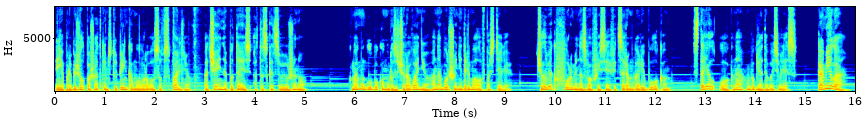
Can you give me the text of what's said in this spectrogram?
Я пробежал по шатким ступенькам и ворвался в спальню, отчаянно пытаясь отыскать свою жену. К моему глубокому разочарованию, она больше не дремала в постели. Человек в форме, назвавшийся офицером Гарри Буллоком, стоял у окна, выглядываясь в лес. «Камила!»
